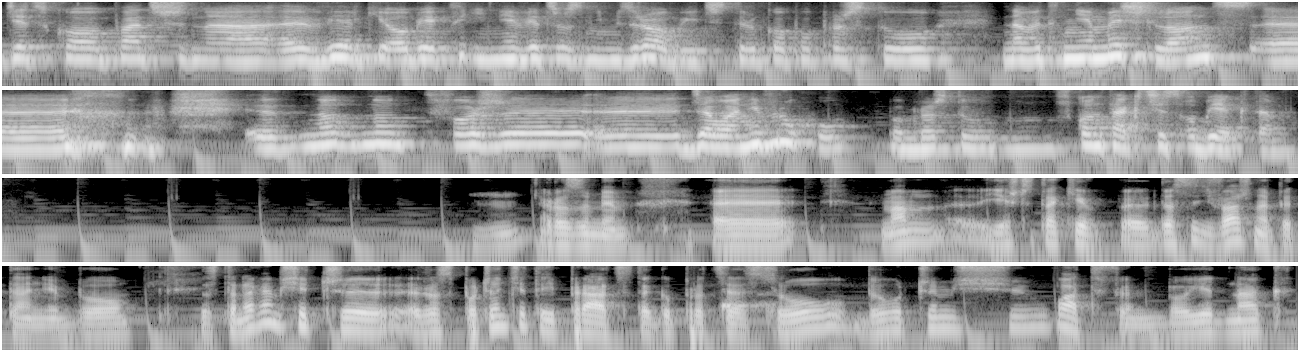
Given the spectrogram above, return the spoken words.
dziecko patrzy na e, wielki obiekt i nie wie, co z nim zrobić, tylko po prostu nawet nie myśląc, e, no, no, tworzy e, działanie w ruchu, po prostu w kontakcie z obiektem. Mhm, rozumiem. Mam jeszcze takie e, dosyć ważne pytanie, bo zastanawiam się, czy rozpoczęcie tej pracy, tego procesu było czymś łatwym, bo jednak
